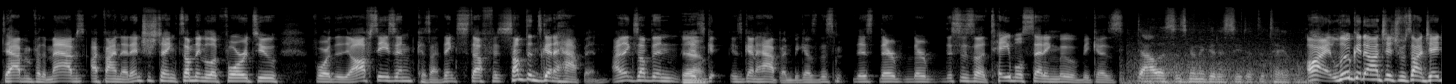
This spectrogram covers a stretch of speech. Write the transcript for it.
to happen for the Mavs. I find that interesting, something to look forward to for the offseason because I think stuff is something's going to happen. I think something Yeah. is is going to happen because this this they're they're this is a table setting move because Dallas is going to get a seat at the table. all right, Luka Doncic was on JJ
